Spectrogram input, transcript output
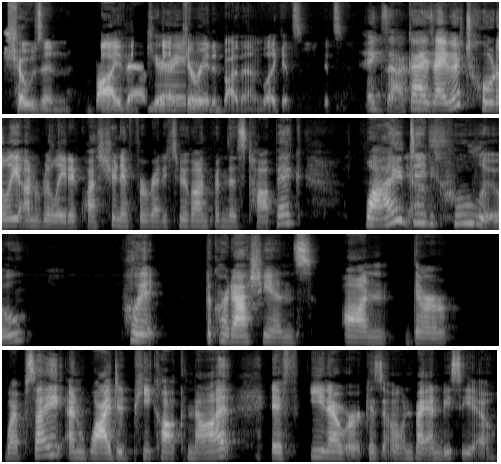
chosen by them, yeah, Curated. curated by them. Like it's it's exactly. Guys, I have a totally unrelated question if we're ready to move on from this topic. Why did Hulu put the Kardashians on their website and why did Peacock not if E Network is owned by NBCU?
